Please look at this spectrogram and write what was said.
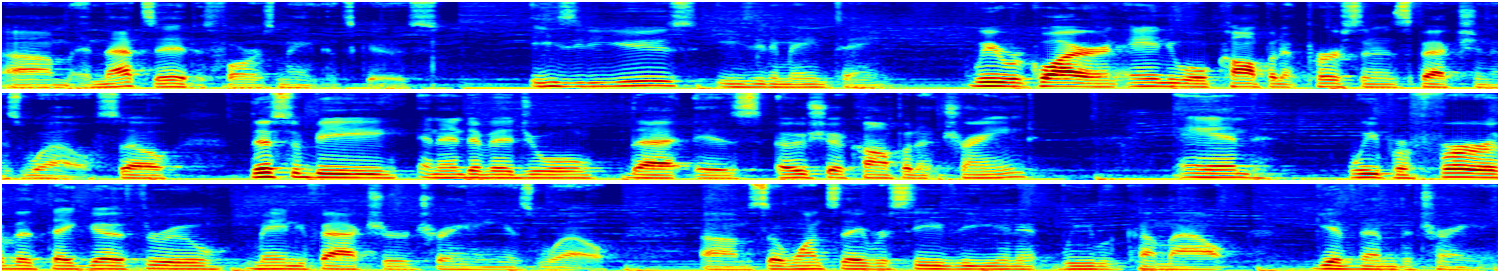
Um, and that's it as far as maintenance goes. Easy to use, easy to maintain. We require an annual competent person inspection as well. So this would be an individual that is OSHA competent trained and we prefer that they go through manufacturer training as well. Um, so once they receive the unit, we would come out, give them the training.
